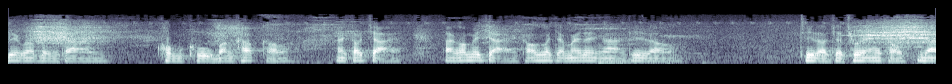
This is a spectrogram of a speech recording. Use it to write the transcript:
เรียกว่าเป็นการข่มขู่บังคับเขา ให้เขาจ่าย ถ้าเขาไม่จ่ายเขาก็จะไม่ได้งานที่เราที่เราจะช่วยให้เขาได้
